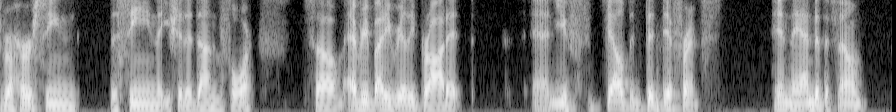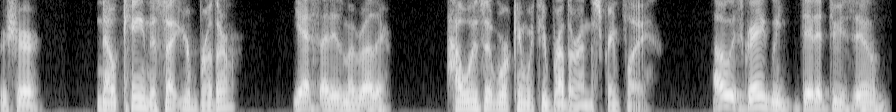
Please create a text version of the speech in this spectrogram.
rehearsing the scene that you should have done before. So everybody really brought it, and you felt the difference in the end of the film for sure. Now, Kane, is that your brother? Yes, that is my brother. How was it working with your brother on the screenplay? Oh, it was great. We did it through Zoom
